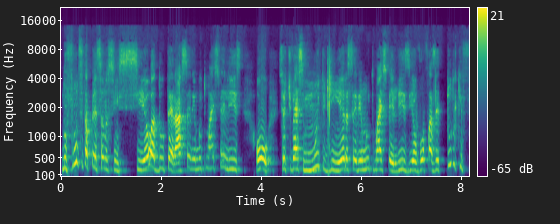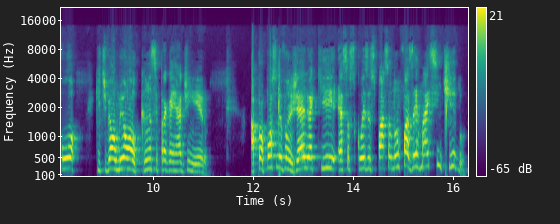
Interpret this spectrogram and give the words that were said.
No fundo, você está pensando assim: se eu adulterar, seria muito mais feliz. Ou se eu tivesse muito dinheiro, seria muito mais feliz e eu vou fazer tudo que for que tiver ao meu alcance para ganhar dinheiro. A proposta do evangelho é que essas coisas passam a não fazer mais sentido.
